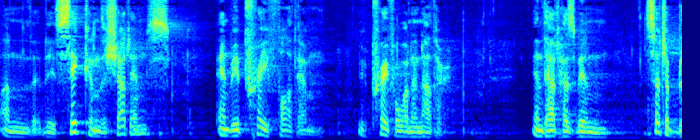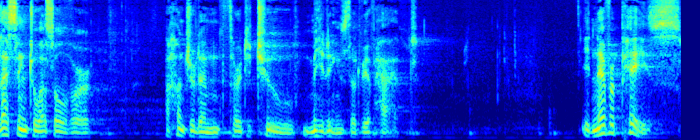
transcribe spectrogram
on the sick and the shut ins, and we pray for them. We pray for one another. And that has been such a blessing to us over 132 meetings that we've had. It never pays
